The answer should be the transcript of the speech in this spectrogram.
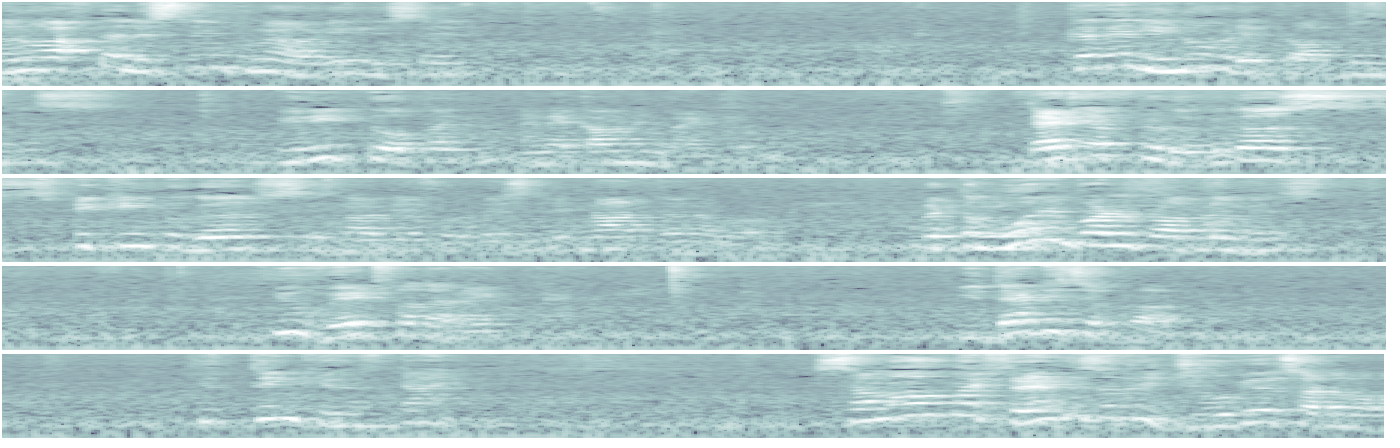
And after listening to my audio, he said, Gagan, you know what the problem is? You need to open an account in my matrimony. That you have to do because speaking to girls is not your forte. It's not gonna work. But the more important problem is you wait for the right time. You, that is your problem. You think you have time. Somehow my friend is a very jovial sort of a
